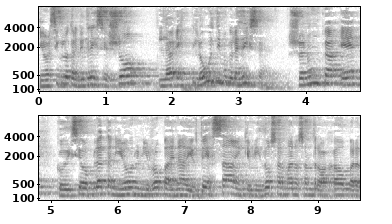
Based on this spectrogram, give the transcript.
y en el versículo 33 dice, yo, lo último que les dice, yo nunca he codiciado plata, ni oro, ni ropa de nadie. Ustedes saben que mis dos hermanos han trabajado para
